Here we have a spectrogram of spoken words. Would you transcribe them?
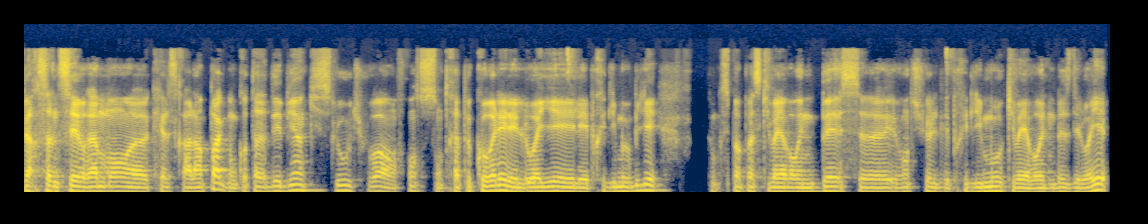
Personne ne sait vraiment euh, quel sera l'impact. Donc, quand tu as des biens qui se louent, tu vois, en France, ils sont très peu corrélés, les loyers et les prix de l'immobilier. Donc, c'est pas parce qu'il va y avoir une baisse euh, éventuelle des prix de l'immo qu'il va y avoir une baisse des loyers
